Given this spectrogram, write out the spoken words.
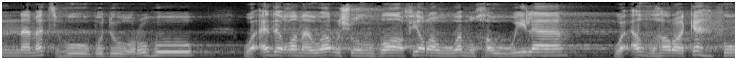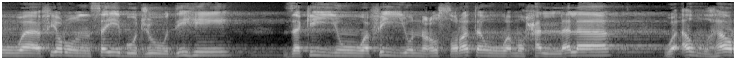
نمته بدوره وأدغم ورش ظافرا ومخولا وأظهر كهف وافر سيب جوده زكي وفي عصرة ومحللا وأظهر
